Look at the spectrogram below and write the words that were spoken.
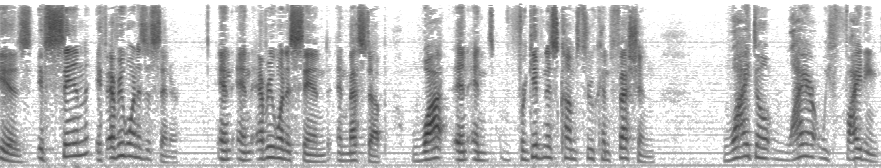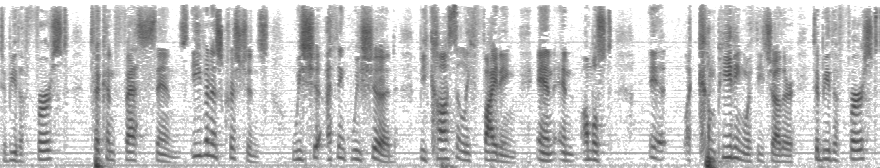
is if sin, if everyone is a sinner, and, and everyone has sinned and messed up, why, and, and forgiveness comes through confession, why, don't, why aren't we fighting to be the first to confess sins? Even as Christians, we should, I think we should be constantly fighting and, and almost it, like competing with each other to be the first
